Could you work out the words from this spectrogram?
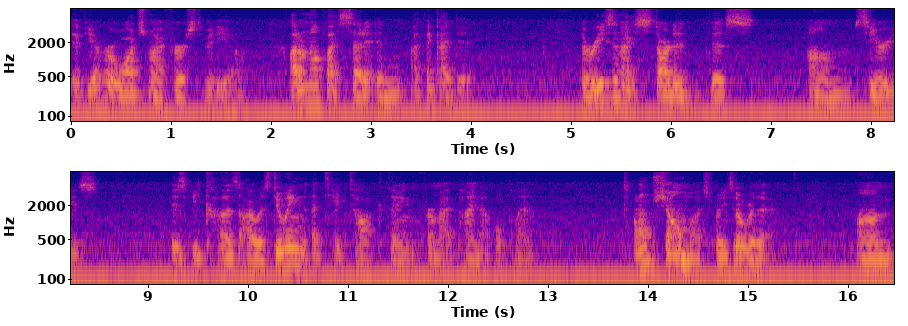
if you ever watched my first video, I don't know if I said it, and I think I did. The reason I started this um, series is because I was doing a TikTok thing for my pineapple plant. I don't show him much, but he's over there. Um,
